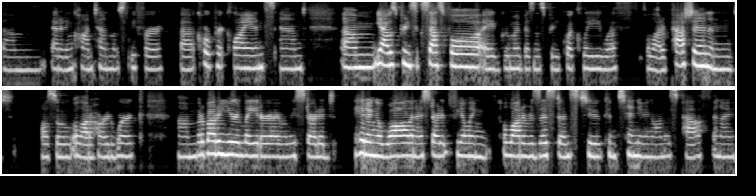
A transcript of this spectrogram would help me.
um, editing content mostly for uh, corporate clients. And um, yeah i was pretty successful. I grew my business pretty quickly with a lot of passion and also a lot of hard work. Um, but about a year later i really started hitting a wall and i started feeling a lot of resistance to continuing on this path. And i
